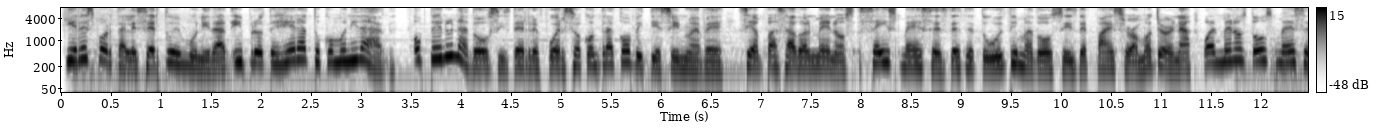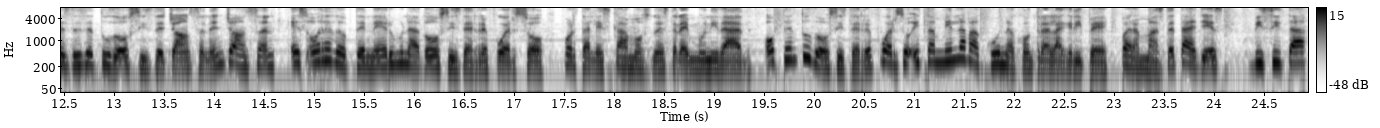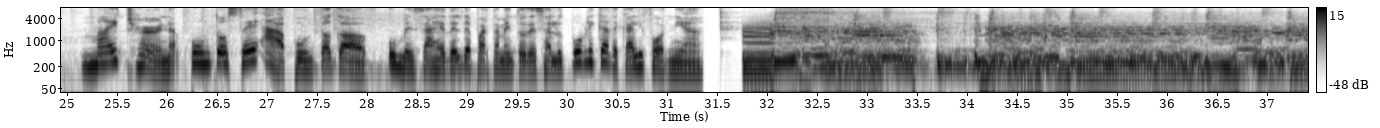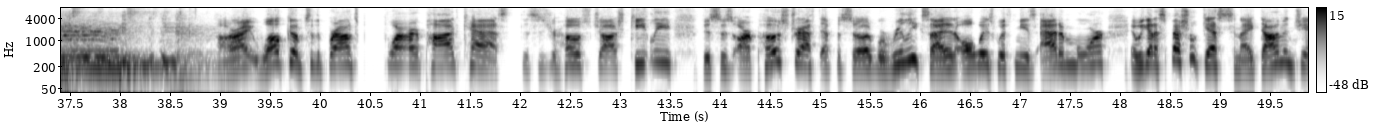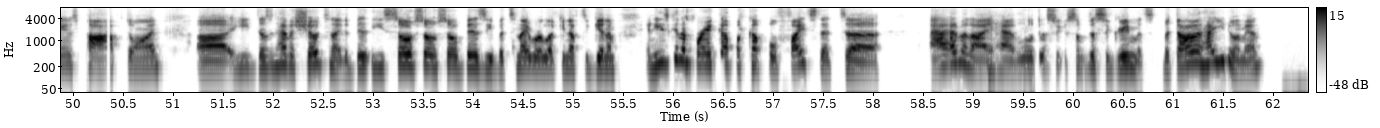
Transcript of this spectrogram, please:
¿Quieres fortalecer tu inmunidad y proteger a tu comunidad? Obtén una dosis de refuerzo contra COVID-19 si han pasado al menos seis meses desde tu última dosis de Pfizer o Moderna o al menos dos meses desde tu dosis de Johnson Johnson. Es hora de obtener una dosis de refuerzo. Fortalezcamos nuestra inmunidad. Obtén tu dosis de refuerzo y también la vacuna contra la gripe. Para más detalles, visita myturn.ca.gov. Un mensaje del Departamento de Salud Pública de California. All right, welcome to the Browns Wire podcast. This is your host, Josh Keatley. This is our post draft episode. We're really excited. Always with me is Adam Moore, and we got a special guest tonight. Donovan James popped on. Uh, he doesn't have a show tonight. The, he's so, so, so busy, but tonight we're lucky enough to get him, and he's going to break up a couple fights that uh, Adam and I have a little dis- some disagreements. But Donovan, how you doing, man?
